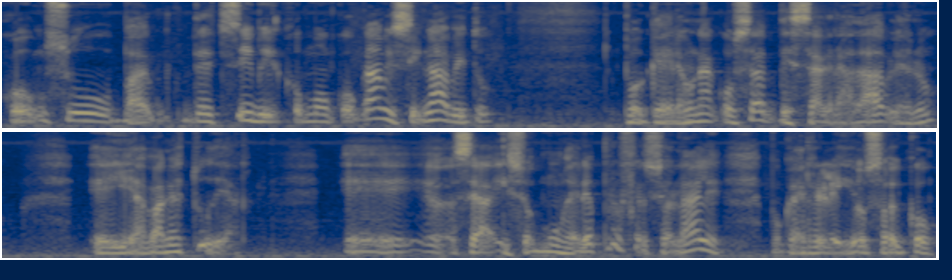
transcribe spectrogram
con su, van de civil como con hábito, sin hábito, porque era una cosa desagradable, ¿no? Ellas van a estudiar. Eh, o sea, y son mujeres profesionales, porque hay religiosas hoy con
